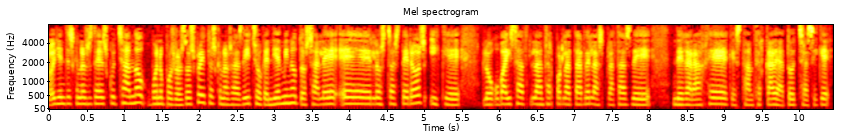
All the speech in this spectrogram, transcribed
oyentes que nos estén escuchando, bueno, pues los dos proyectos que nos has dicho, que en 10 minutos sale eh, los trasteros y que luego vais a lanzar por la tarde las plazas de, de garaje que están cerca de Atocha. Así que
